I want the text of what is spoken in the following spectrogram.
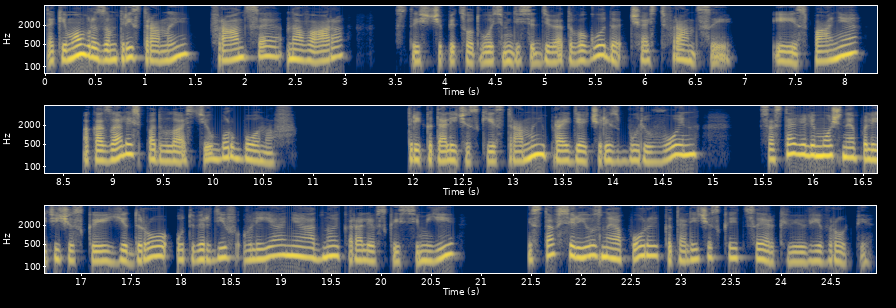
Таким образом, три страны — Франция, Навара с 1589 года часть Франции и Испания — оказались под властью бурбонов. Три католические страны, пройдя через бурю войн, составили мощное политическое ядро, утвердив влияние одной королевской семьи и став серьезной опорой католической церкви в Европе.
